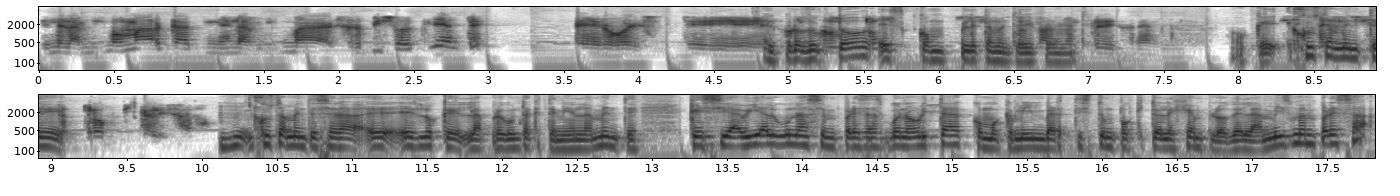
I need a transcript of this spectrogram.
tiene la misma marca, tiene la misma servicio al cliente, pero este el producto es completamente diferente. Ok, justamente... Tropicalizado. Justamente será, eh, es lo que la pregunta que tenía en la mente, que si había algunas empresas, bueno, ahorita como que me invertiste un poquito el ejemplo de la misma empresa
